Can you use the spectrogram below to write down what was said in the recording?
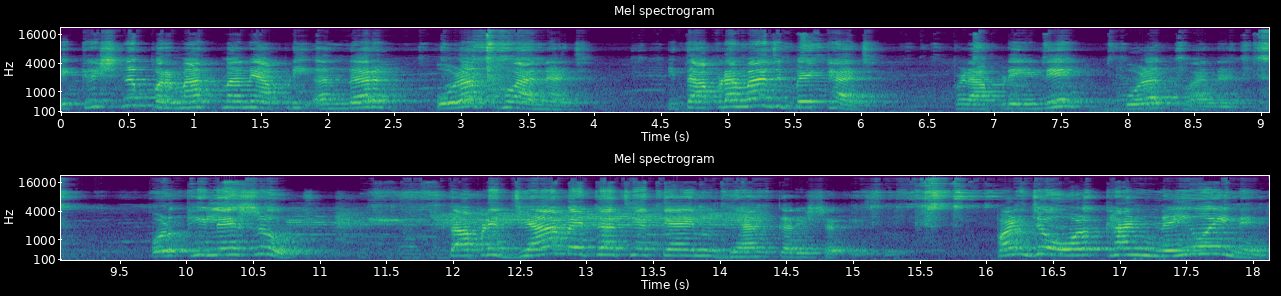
એ કૃષ્ણ પરમાત્માને આપણી અંદર ઓળખવાના જ. એ તો આપણામાં જ બેઠા છે પણ આપણે એને ઓળખવાના છે. ઓળખી લેશું. તો આપણે જ્યાં બેઠા છીએ ત્યાં એનું ધ્યાન કરી શકીશું. પણ જો ઓળખાણ નહીં હોય ને,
